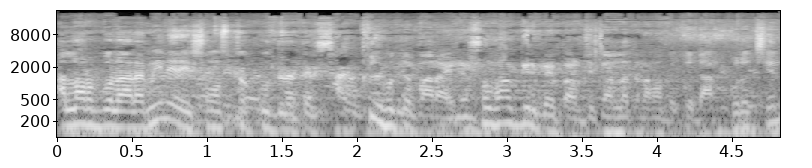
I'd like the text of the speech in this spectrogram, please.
আল্লাহ রব্বুল আলমিনের এই সমস্ত কুদরতের সাক্ষী হতে পারা এটা সৌভাগ্যের ব্যাপার যেটা আল্লাহ তালা আমাদেরকে দান করেছেন।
